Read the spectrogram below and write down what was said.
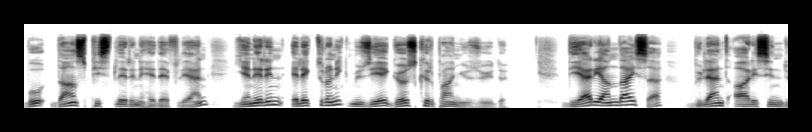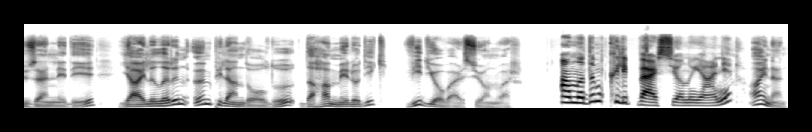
Bu, dans pistlerini hedefleyen, Yener'in elektronik müziğe göz kırpan yüzüydü. Diğer yandaysa Bülent Aris'in düzenlediği, yaylıların ön planda olduğu daha melodik video versiyon var. Anladım klip versiyonu yani. Aynen.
